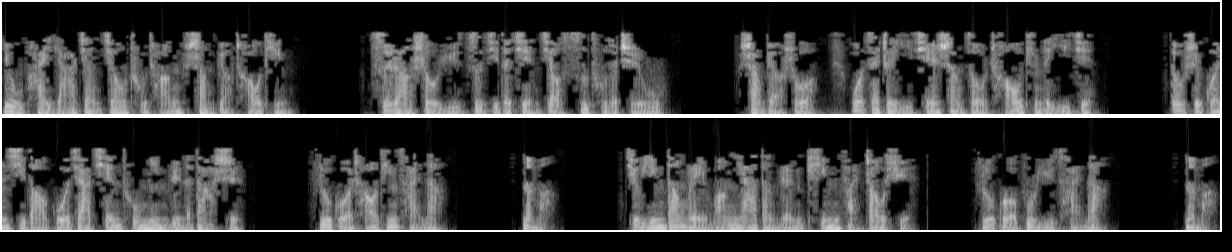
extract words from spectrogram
又派牙将焦楚长上表朝廷，辞让授予自己的检校司徒的职务。上表说，我在这以前上奏朝廷的意见，都是关系到国家前途命运的大事。如果朝廷采纳，那么就应当为王雅等人平反昭雪；如果不予采纳，那么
